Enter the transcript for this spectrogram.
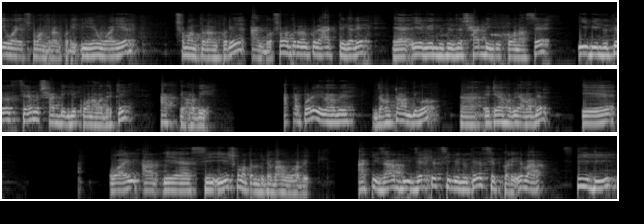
এ ওয়াই এর সমান্তরাল করে। এ ওয়াই এর সমান্তরাল করে আঁকবো। সমান্তরাল করে আঁকতে গেলে এ বিন্দুতে যে ষাট ডিগ্রি কোণ আছে ই বিন্দুতেও সেম ষাট ডিগ্রি কোণ আমাদেরকে আঁকতে হবে। আঁকার পরে এভাবে যখন টান দিব এটা হবে আমাদের এ ওয়াই আর এ, সি, ই সমান্তরাল দুটো বাহু হবে। আঁকি যা বি জেড কে সি বিন্দুতে ছেদ করে। এবার সি ডি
